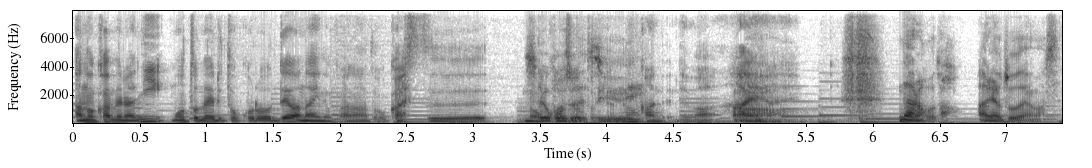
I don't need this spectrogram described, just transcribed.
あのカメラに求めるところではないのかなと画質の向上という観点では。はいはい。なるほど。ありがとうございます。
